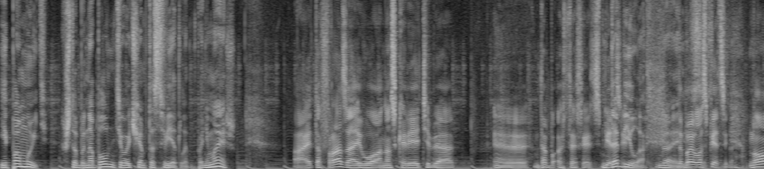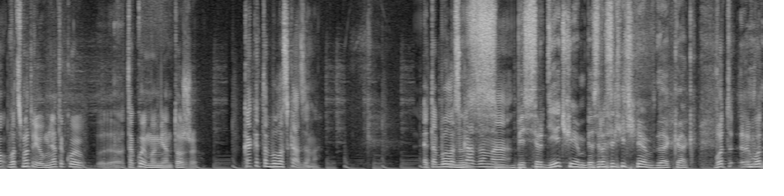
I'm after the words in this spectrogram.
и помыть, чтобы наполнить его чем-то светлым, понимаешь? А эта фраза его, она скорее тебя э, добав- так сказать, специй. Добила. Да, Добавила специй. да. Но вот смотри, у меня такой, э, такой момент тоже. Как это было сказано? Это было Ну, сказано... с бессердечием, безразличием, да, как? Вот, э, вот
